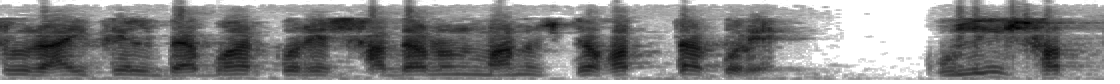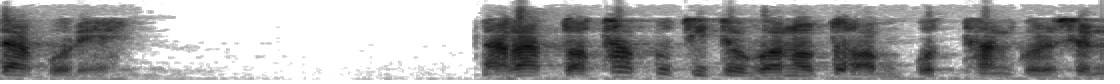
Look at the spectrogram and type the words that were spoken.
two rifle ব্যবহার করে সাধারণ মানুষকে হত্যা করে পুলিশ হত্যা করে তারা তথাকথিত গণ অভ্যুত্থান করেছেন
